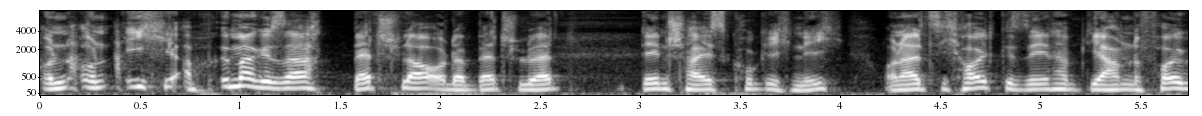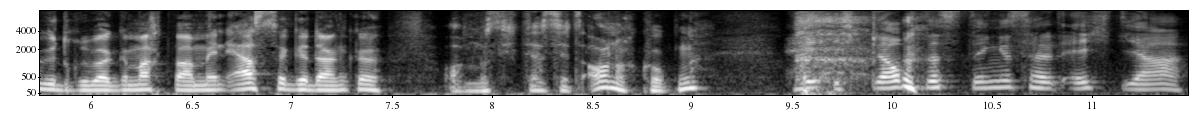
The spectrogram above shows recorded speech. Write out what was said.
Und, und ich habe immer gesagt, Bachelor oder Bachelorette, den Scheiß gucke ich nicht. Und als ich heute gesehen habe, die haben eine Folge drüber gemacht, war mein erster Gedanke, oh, muss ich das jetzt auch noch gucken? Hey, ich glaube, das Ding ist halt echt, ja,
